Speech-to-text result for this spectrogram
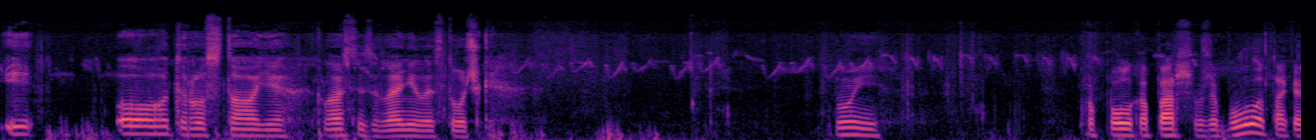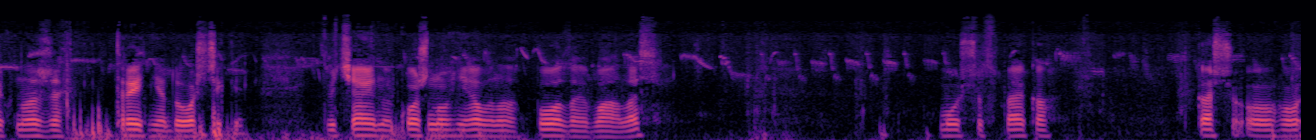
І от ростає класні зелені листочки. Ну і прополка перша вже була, так як в нас вже три дні дощики. Звичайно, кожного дня вона поливалась. Тому що спека така, що ого.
